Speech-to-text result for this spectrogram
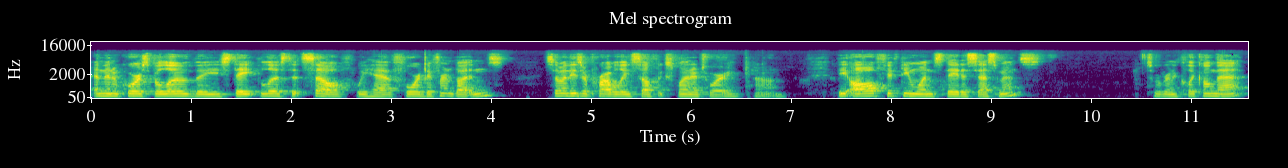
And then of course below the state list itself, we have four different buttons. Some of these are probably self-explanatory. Um, the all 51 state assessments. So we're going to click on that.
